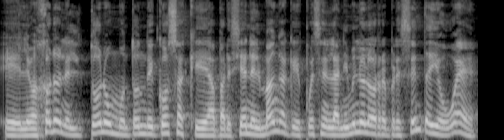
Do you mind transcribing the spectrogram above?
eh, le bajaron el tono a un montón de cosas que aparecían en el manga que después en el anime no lo representa y digo, güey,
